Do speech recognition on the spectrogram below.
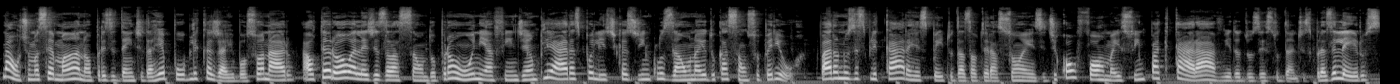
Na última semana, o presidente da República, Jair Bolsonaro, alterou a legislação do ProUni a fim de ampliar as políticas de inclusão na educação superior. Para nos explicar a respeito das alterações e de qual forma isso impactará a vida dos estudantes brasileiros,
